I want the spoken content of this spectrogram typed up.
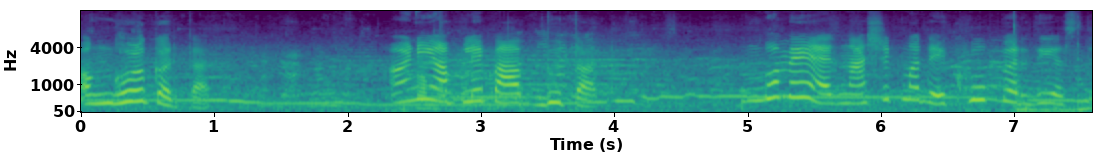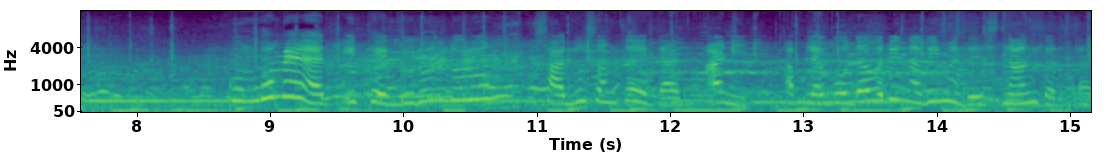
अंघोळ करतात आणि आपले पाप धुतात. कुंभमेळ्यात नाशिकमध्ये खूप गर्दी असते. कुंभमेळ्यात इथे दुरून दुरून साधू संत येतात आणि आपल्या गोदावरी नदीमध्ये स्नान करतात.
